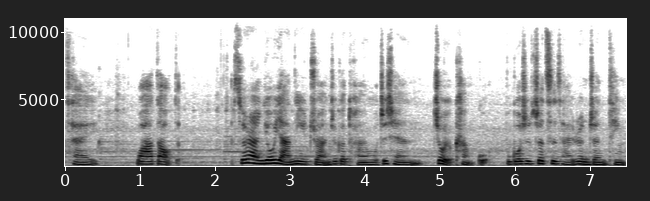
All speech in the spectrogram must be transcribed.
才挖到的。虽然优雅逆转这个团我之前就有看过，不过是这次才认真听。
